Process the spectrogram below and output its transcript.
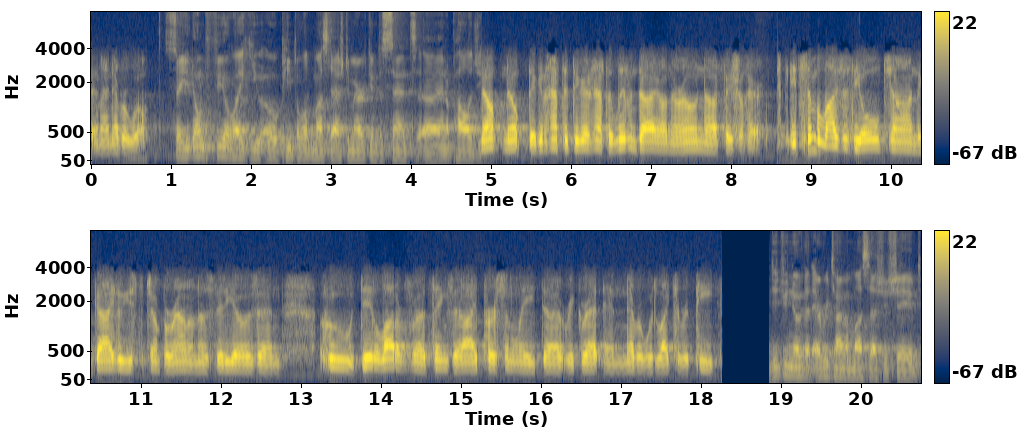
and I never will. So you don't feel like you owe people of mustached American descent uh, an apology? Nope, nope. They're gonna have to. They're gonna have to live and die on their own uh, facial hair. It symbolizes the old John, the guy who used to jump around on those videos and who did a lot of uh, things that I personally uh, regret and never would like to repeat. Did you know that every time a mustache is shaved,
